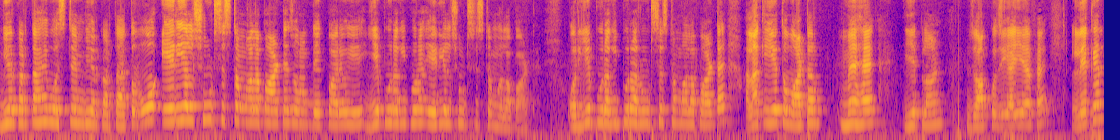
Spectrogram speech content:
बियर करता है? वो स्टेम बियर करता है। तो वो एरियल शूट सिस्टम वाला पार्ट है जो आप देख पा रहे हो, ये ये पूरा की पूरा एरियल शूट सिस्टम वाला पार्ट है। और ये पूरा की पूरा रूट सिस्टम वाला पार्ट है। हालाँकि ये तो वाटर में है ये प्लांट जो आपको जीआईएफ है, लेकिन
